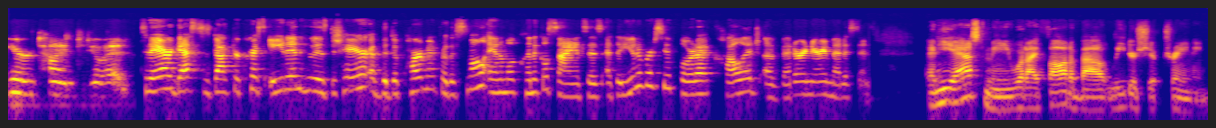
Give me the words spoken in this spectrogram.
weird time to do it. Today, our guest is Dr. Chris Adin, who is the chair of the Department for the Small Animal Clinical Sciences at the University of Florida College of Veterinary Medicine. And he asked me what I thought about leadership training.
